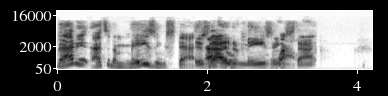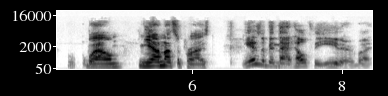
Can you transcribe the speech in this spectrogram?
That is that's an amazing stat. Is that an amazing wow. stat? well? Yeah, I'm not surprised. He hasn't been that healthy either, but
